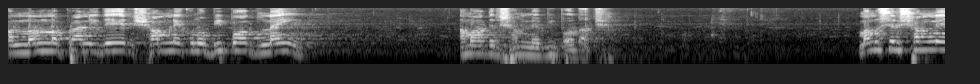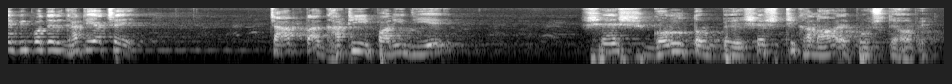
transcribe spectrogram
অন্যান্য প্রাণীদের সামনে কোনো বিপদ নাই। আমাদের সামনে বিপদ আছে। মানুষের সামনে বিপদের ঘাটি আছে। চারটা ঘাটি পাড়ি দিয়ে শেষ গন্তব্যে, শেষ ঠিকানায় পৌঁছতে হবে।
